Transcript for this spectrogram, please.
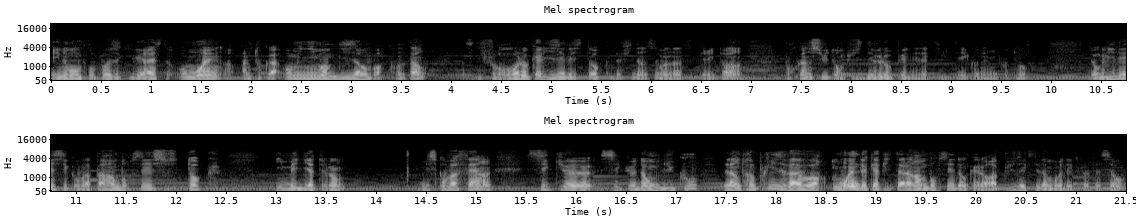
Et nous, on propose qu'il y reste au moins, en tout cas au minimum 10 ans, voire 30 ans, parce qu'il faut relocaliser les stocks de financement dans ce territoire pour qu'ensuite on puisse développer des activités économiques autour. Donc l'idée, c'est qu'on ne va pas rembourser ce stock immédiatement, mais ce qu'on va faire, c'est que, donc du coup, l'entreprise va avoir moins de capital à rembourser, donc elle aura plus d'excédent brut d'exploitation,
